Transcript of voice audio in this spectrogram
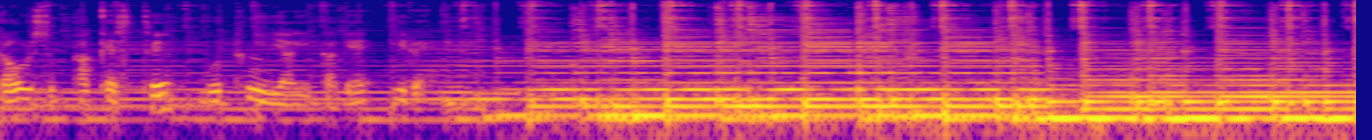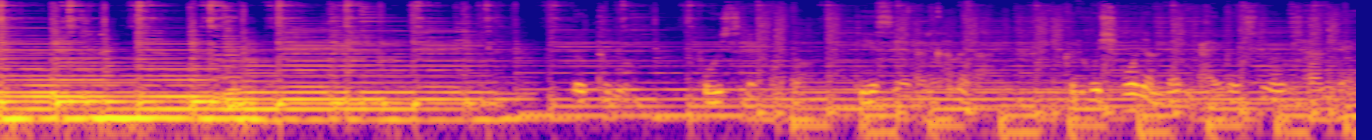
겨울숲 팟캐스트 모퉁이 이야기 가게 1회 노트북, 보이스 레코더, DSLR 카메라, 그리고 15년 된 낡은 승용차 한 대.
